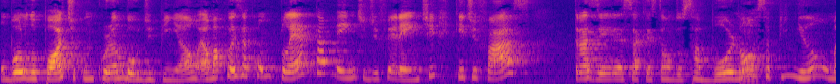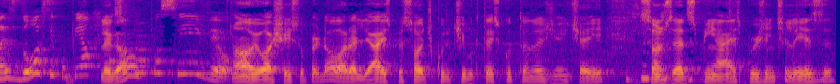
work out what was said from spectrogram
Um bolo no pote com crumble de pinhão é uma coisa completamente diferente que te faz trazer essa questão do sabor. Nossa, pinhão, mas doce com pinhão. Legal. É super possível. Não, eu achei super da hora. Aliás, pessoal de Curitiba que está escutando a gente aí, São José dos Pinhais, por gentileza,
